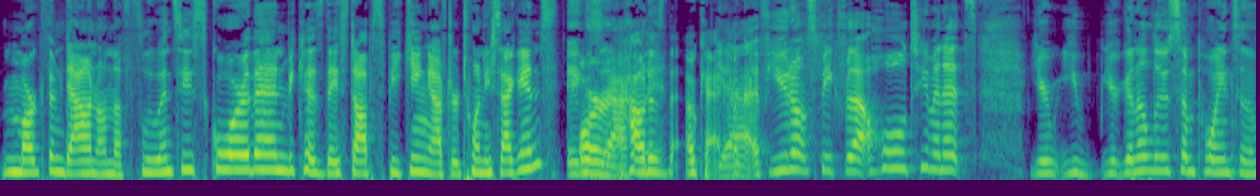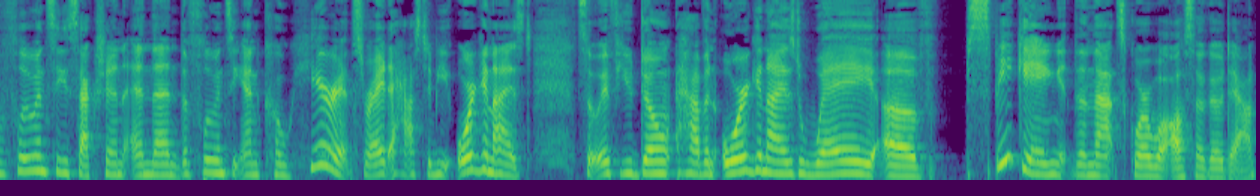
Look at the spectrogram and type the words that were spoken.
mark them down on the fluency score then because they stop speaking after 20 seconds? Or how does that? Okay. Yeah. okay. If you don't speak for that whole two minutes, you're you you're gonna lose some points in the fluency section, and then the fluency and coherence. Right? It has to be organized. So if you don't have an organized way of speaking, then that score will also go down.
